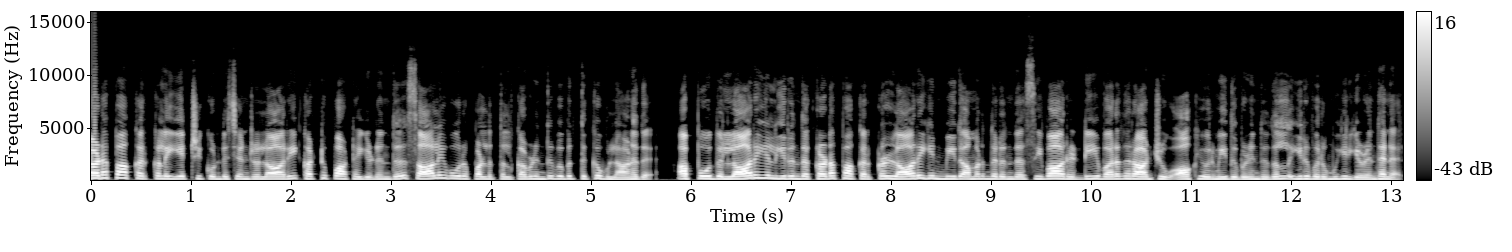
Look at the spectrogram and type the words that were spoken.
கடப்பா கற்களை ஏற்றிக் கொண்டு சென்ற லாரி கட்டுப்பாட்டை இழந்து சாலை ஓர பள்ளத்தில் கவிழ்ந்து விபத்துக்கு உள்ளானது. அப்போது லாரியில் இருந்த கடப்பாக்கற்கள் லாரியின் மீது அமர்ந்திருந்த சிவா ரெட்டி வரதராஜு ஆகியோர் மீது விழுந்ததில் இருவரும் உயிரிழந்தனர்.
